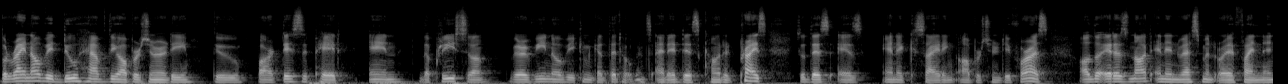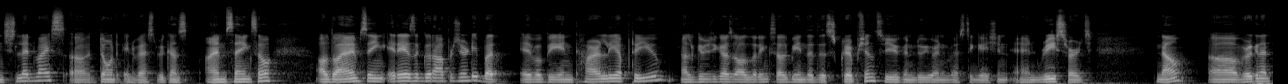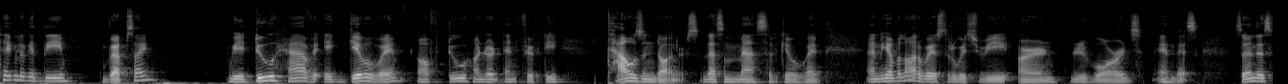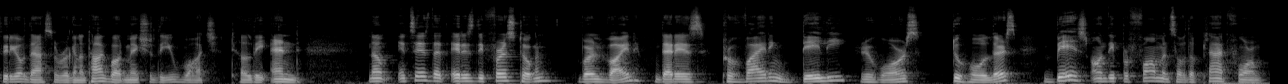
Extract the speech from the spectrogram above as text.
but right now we do have the opportunity to participate in the pre-sale where we know we can get the tokens at a discounted price so this is an exciting opportunity for us although it is not an investment or a financial advice uh, don't invest because i'm saying so although i am saying it is a good opportunity but it will be entirely up to you i'll give you guys all the links i'll be in the description so you can do your investigation and research now uh, we're gonna take a look at the website. We do have a giveaway of $250,000. That's a massive giveaway. And we have a lot of ways through which we earn rewards in this. So in this video, that's what we're gonna talk about. Make sure that you watch till the end. Now, it says that it is the first token worldwide that is providing daily rewards to holders based on the performance of the platform.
